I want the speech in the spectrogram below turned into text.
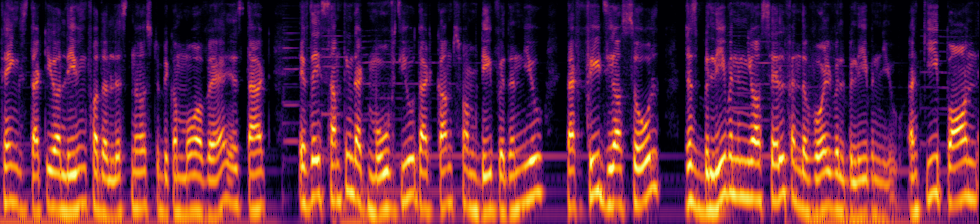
things that you are leaving for the listeners to become more aware is that if there is something that moves you, that comes from deep within you, that feeds your soul, just believe in yourself and the world will believe in you. And keep on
